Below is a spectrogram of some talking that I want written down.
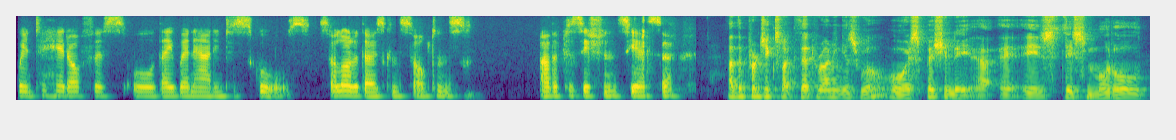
went to head office or they went out into schools. So a lot of those consultants, other positions, yes. Yeah, so. Are the projects like that running as well, or especially uh, is this model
